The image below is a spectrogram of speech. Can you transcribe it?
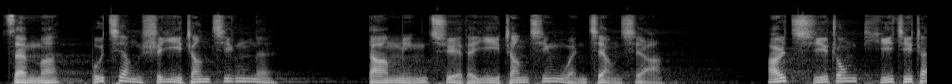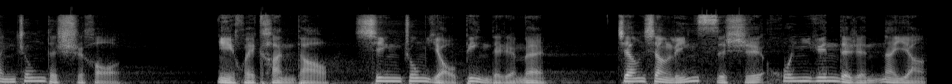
怎么不降是一张经呢？当明确的一张经文降下，而其中提及战争的时候，你会看到心中有病的人们，将像临死时昏晕的人那样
